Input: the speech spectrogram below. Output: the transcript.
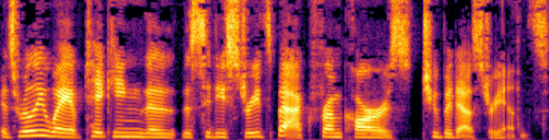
It's really a way of taking the, the city streets back from cars to pedestrians.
